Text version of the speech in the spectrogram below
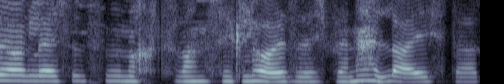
So, gleich sind es nur noch 20 Leute. Ich bin erleichtert.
